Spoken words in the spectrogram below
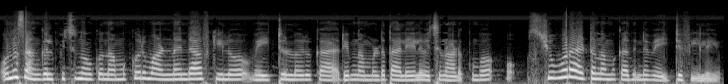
ഒന്ന് സങ്കല്പിച്ച് നോക്കൂ നമുക്കൊരു one and half kilo weight ഉള്ള ഒരു കാര്യം നമ്മുടെ തലയിൽ വെച്ച് നടക്കുമ്പോൾ ഷുവറായിട്ട് നമുക്ക് അതിന്റെ വെയിറ്റ് ഫീൽ ചെയ്യും.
